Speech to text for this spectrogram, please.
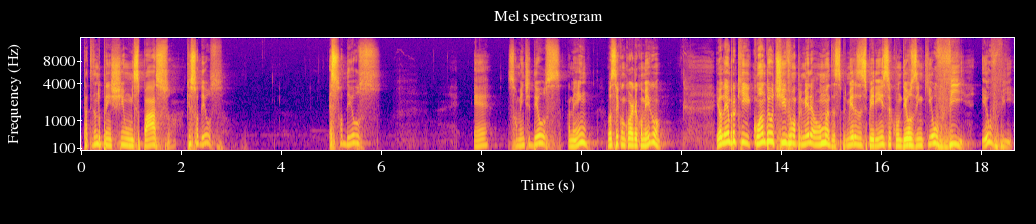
Está tentando preencher um espaço que é só Deus. É só Deus. É somente Deus. Amém? Você concorda comigo? Eu lembro que quando eu tive uma primeira, uma das primeiras experiências com Deus em que eu vi, eu vi.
